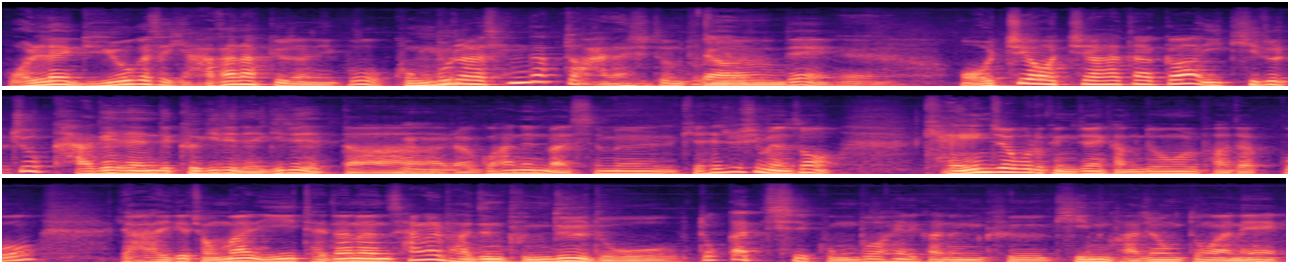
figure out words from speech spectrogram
원래 뉴욕에서 야간 학교 다니고 공부를 할 생각도 안 하시던 분이었는데 예. 어찌 어찌 하다가 이 길을 쭉 가게 되는데 그 길이 내 길이 됐다라고 하는 말씀을 이렇게 해주시면서 개인적으로 굉장히 감동을 받았고 야 이게 정말 이 대단한 상을 받은 분들도 똑같이 공부해가는 그 긴 과정 동안에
